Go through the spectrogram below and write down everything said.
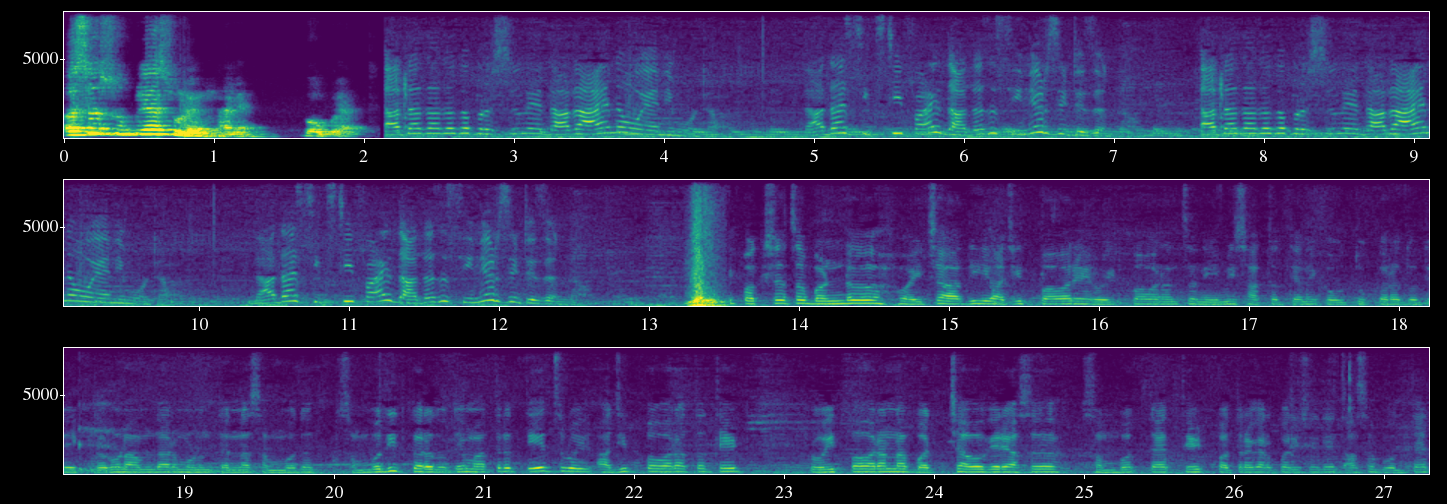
असं सुप्रिया सुळे म्हणाल्या. बघूया दादा दादा का प्रश्न नाही. दादा आहे ना वयाने मोठा. दादा सिक्स्टी फाय दादाचं सिनियर सिटीजन दादा दादा का प्रश्न नाही. दादा आहे ना वयाने मोठा. दादा सिक्स्टी फाय दादाचं सिनियर सिटीजन ना पक्षाचं बंड व्हायच्या आधी अजित पवार हे रोहित पवारांचं नेहमी सातत्याने कौतुक करत होते. एक तरुण आमदार म्हणून त्यांना संबोधत संबोधित करत होते. मात्र तेच रोहित अजित पवार आता थेट रोहित पवारांना बच्चा वगैरे असं संबोधतायत थेट पत्रकार परिषदेत असं बोलतायत.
